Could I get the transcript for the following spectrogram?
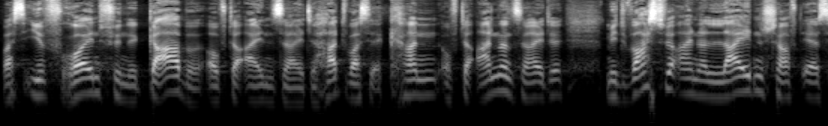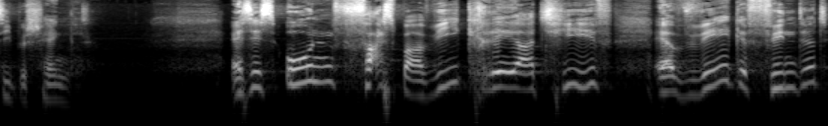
was ihr Freund für eine Gabe auf der einen Seite hat, was er kann, auf der anderen Seite, mit was für einer Leidenschaft er sie beschenkt. Es ist unfassbar, wie kreativ er Wege findet,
